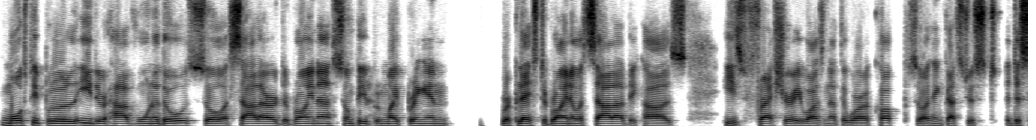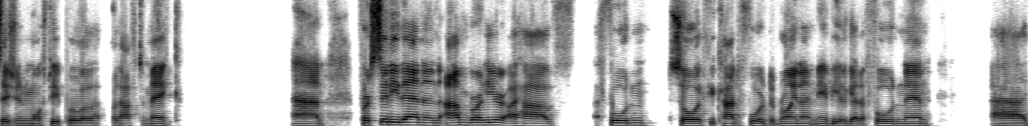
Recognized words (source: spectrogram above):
most people will either have one of those, so a Salah or De Bruyne. Some people might bring in replace De Bruyne with Salah because he's fresher. He wasn't at the World Cup, so I think that's just a decision most people will, will have to make. Um, for City then and Amber here, I have a Foden. So if you can't afford De Bruyne, maybe you'll get a Foden in. Uh,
